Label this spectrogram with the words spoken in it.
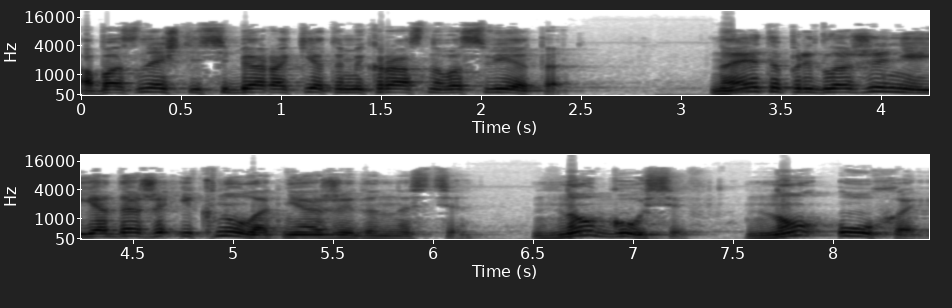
Обозначьте себя ракетами красного света». На это предложение я даже икнул от неожиданности. Но Гусев, но Ухарь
